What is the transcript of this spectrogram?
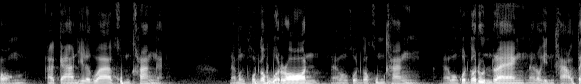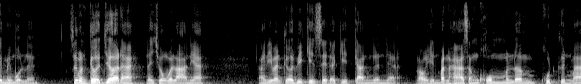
ของอาการที่เรียกว่าคุ้มคลั่งอะนะบางคนก็หัวร้อนนะบางคนก็คุ้มคลั่งนะบางคนก็รุนแรงนะเราเห็นข่าวเต็มไปหมดเลย ซึ่งมันเกิดเยอะนะในช่วงเวลาเนี้ยทางที่มันเกิดวิกฤตเศรษฐกิจการเงินเนี่ยเราเห็นปัญหาสังคมมันเริ่มผุดขึ้นมา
